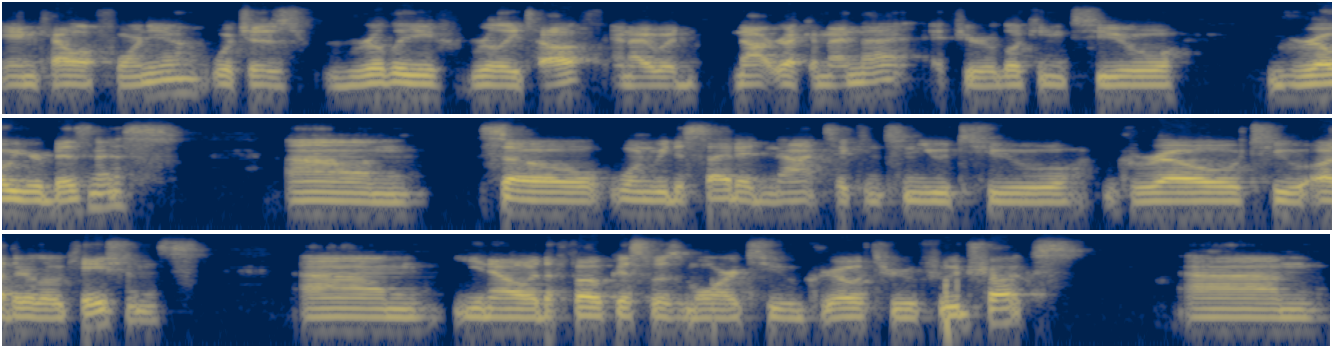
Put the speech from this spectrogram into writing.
in California, which is really, really tough. And I would not recommend that if you're looking to grow your business. Um, so when we decided not to continue to grow to other locations, um, you know, the focus was more to grow through food trucks. Um,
